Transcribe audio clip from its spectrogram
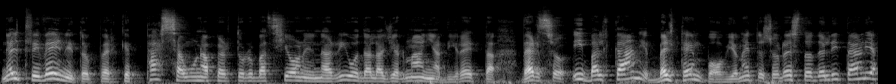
nel Triveneto perché passa una perturbazione in arrivo dalla Germania diretta verso i Balcani, bel tempo ovviamente sul resto dell'Italia,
